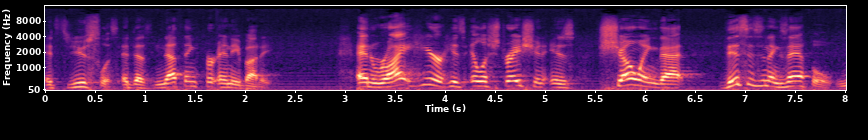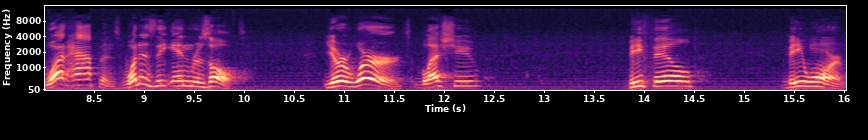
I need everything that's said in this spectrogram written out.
It's useless. It does nothing for anybody. And right here, his illustration is showing that this is an example. What happens? What is the end result? Your words bless you, be filled, be warmed.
